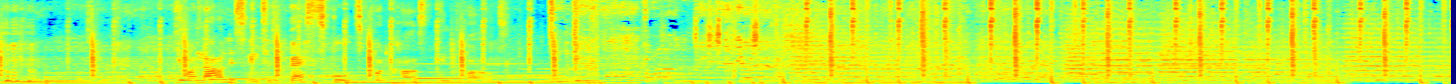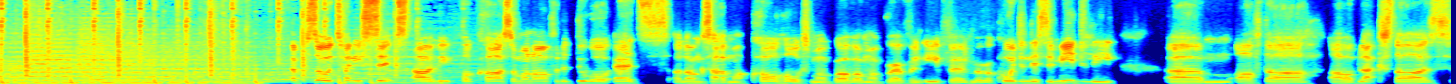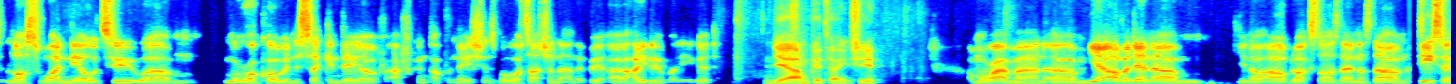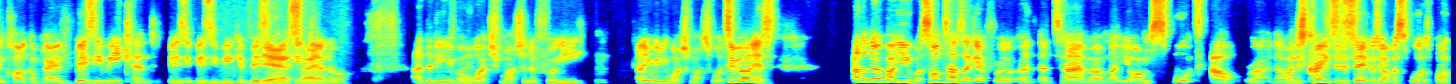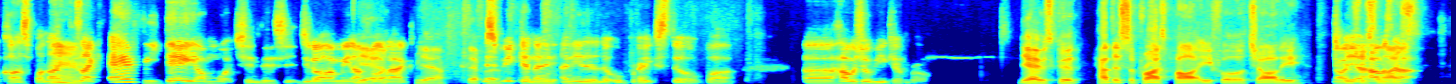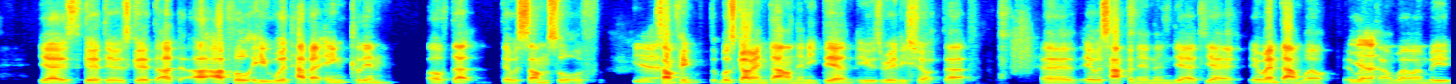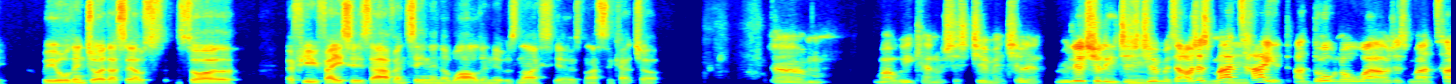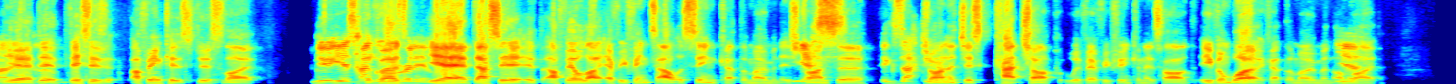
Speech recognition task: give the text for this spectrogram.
you are now listening to the best sports podcast in the world. Episode 26, Our League Podcast. I'm on off for the duo Eds alongside my co-host, my brother, my brethren, Ethan. We're recording this immediately um, after our Black Stars lost 1-0 to um, Morocco in the second day of African Cup of Nations. But we'll touch on that in a bit. Uh, how you doing, buddy? You good? Yeah, I'm good, thanks. You? I'm all right, man. Um, yeah, other than um, you know our Black Stars letting us down, decent. Can't complain. Busy weekend, busy, busy weekend, busy Yeah, week in general. I didn't even Same. watch much of the footy. I didn't really watch much. But to be honest, I don't know about you, but sometimes I get through a, a time where I'm like, yo, I'm sports out right now. And it's crazy to say because you have a sports podcast, but like, it's Mm. like every day I'm watching this shit. Do you know what I mean? I yeah, felt like yeah, definitely. this weekend I, I needed a little break still. But uh, how was your weekend, bro? Yeah, it was good. Had a surprise party for Charlie. Oh, yeah. was How was nice. that? Yeah, it was good. It was good. I, I I thought he would have an inkling of that there was some sort of Yeah. something was going down, and he didn't. He was really shocked that uh, it was happening, and yeah, yeah, it went down well. It Yeah. went down well, and we we all enjoyed ourselves. Saw a few faces I haven't seen in a while, and it was nice. Yeah, it was nice to catch up. um my weekend was just gym and chilling. Literally just Mm. gym and I was just mad Mm. tired. I don't know why. I was just mad tired. yeah, Um, this is. I think it's just like New Year's hangover, first. innit? Yeah, that's it. it. I feel like everything's out of sync at the moment. It's Yes, trying to Exactly. trying that. to just catch up with everything, and it's hard. Even work at the moment, I'm Yeah. like,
